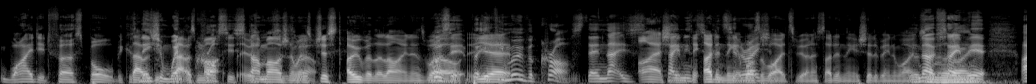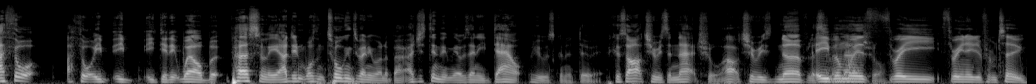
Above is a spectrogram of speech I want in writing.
wided first ball because that was, Neesham that went was across mar- his It was stumps marginal. as It was just over the line as well. was it? But yeah. if you move across, then that is. I actually didn't think, I didn't think it was a wide. To be honest, I didn't think it should have been a wide. No, same line. here. I thought I thought he, he he did it well, but personally, I didn't wasn't talking to anyone about. it. I just didn't think there was any doubt who was going to do it because Archer is a natural. Archer is nerveless. Even with three three needed from two.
